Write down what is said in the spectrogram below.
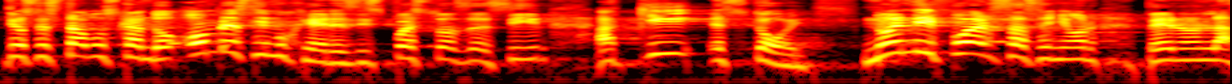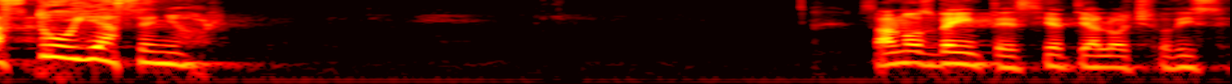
Dios está buscando hombres y mujeres dispuestos a decir, aquí estoy. No en mi fuerza, Señor, pero en las tuyas, Señor. Salmos 20, 7 al 8 dice,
